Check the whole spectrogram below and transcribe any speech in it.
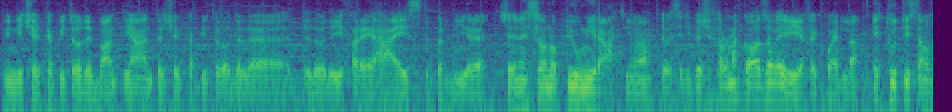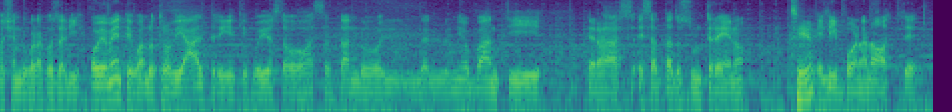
Quindi c'è il capitolo del Bounty Hunter, c'è il capitolo del, de, dove devi fare heist per dire. Ce ne sono più mirati, no? Dove se ti piace fare una cosa vai lì e fai quella. E tutti stanno facendo quella cosa lì. Ovviamente quando trovi altri, tipo io stavo assaltando il, il mio Bounty, era, è saltato su un treno sì. E lì buonanotte.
